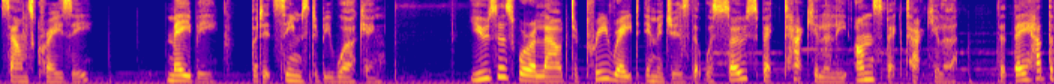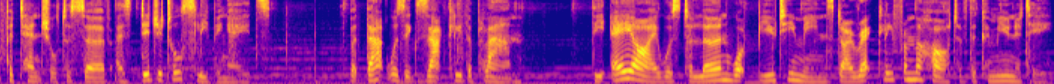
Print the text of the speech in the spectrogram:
Sounds crazy? Maybe, but it seems to be working. Users were allowed to pre rate images that were so spectacularly unspectacular that they had the potential to serve as digital sleeping aids. But that was exactly the plan. The AI was to learn what beauty means directly from the heart of the community.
